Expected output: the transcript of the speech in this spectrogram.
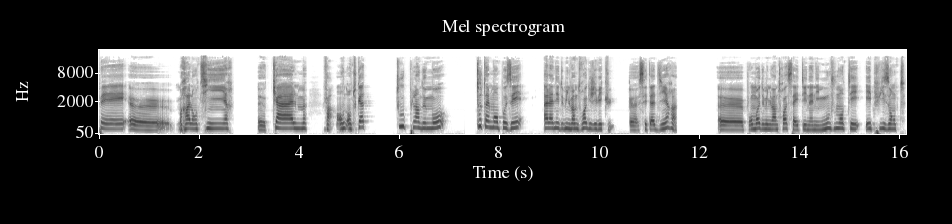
paix, euh, ralentir, calme, enfin en, tout cas tout plein de mots totalement opposés à l'année 2023 que j'ai vécue. C'est-à-dire, pour moi 2023 ça a été une année mouvementée, épuisante,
